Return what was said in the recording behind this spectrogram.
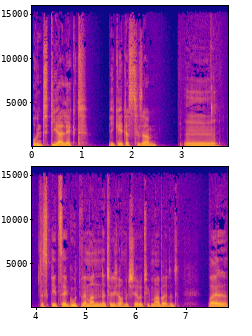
und Dialekt, wie geht das zusammen? Mmh das geht sehr gut, wenn man natürlich auch mit Stereotypen arbeitet, weil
